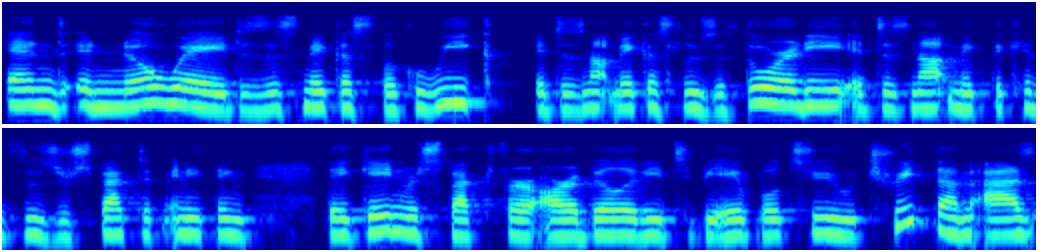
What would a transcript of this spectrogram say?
And in no way does this make us look weak. It does not make us lose authority. It does not make the kids lose respect. If anything they gain respect for our ability to be able to treat them as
